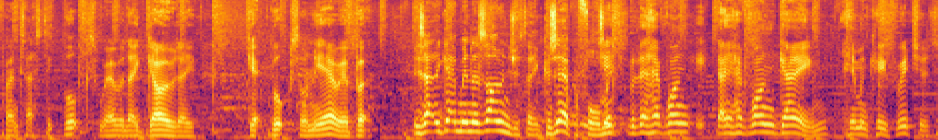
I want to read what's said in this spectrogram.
fantastic books wherever they go. They get books on the area, but Is that to get them in the zone, do you think? Because they're performing. just- but they have one. They have one game. Him and Keith Richards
